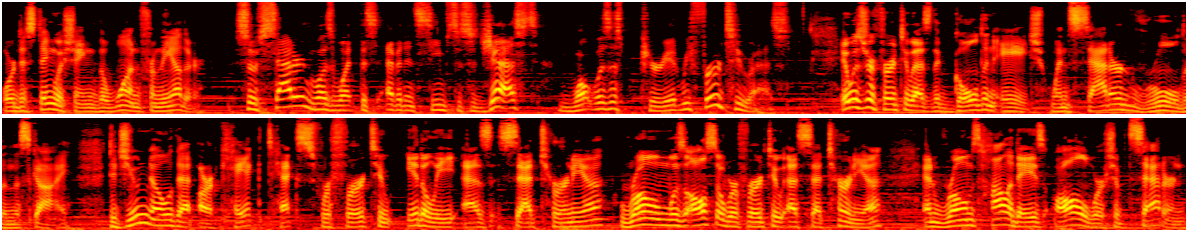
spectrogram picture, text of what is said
or distinguishing the one from the other? So Saturn was what this evidence seems to suggest. What was this period referred to as? It was referred to as the Golden Age, when Saturn ruled in the sky. Did you know that archaic texts refer to Italy as Saturnia? Rome was also referred to as Saturnia, and Rome's holidays all worshipped Saturn.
